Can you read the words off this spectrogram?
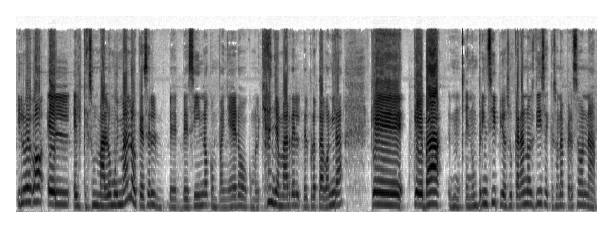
Y luego el, el que es un malo muy malo, que es el vecino, compañero, o como le quieran llamar, del, del protagonista, que, que va, mm, en un principio, su cara nos dice que es una persona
